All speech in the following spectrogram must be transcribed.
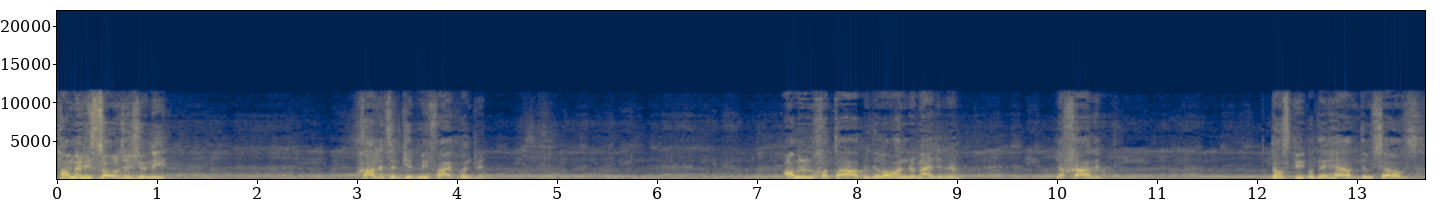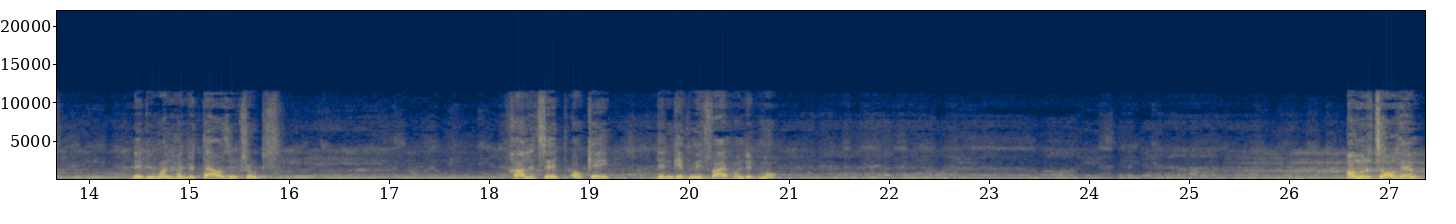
How many soldiers you need? Khalid said, give me 500. Umar al-Khattab reminded him, Ya Khalid, those people, they have themselves maybe 100,000 troops. Khalid said, okay, then give me 500 more. Umar told him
